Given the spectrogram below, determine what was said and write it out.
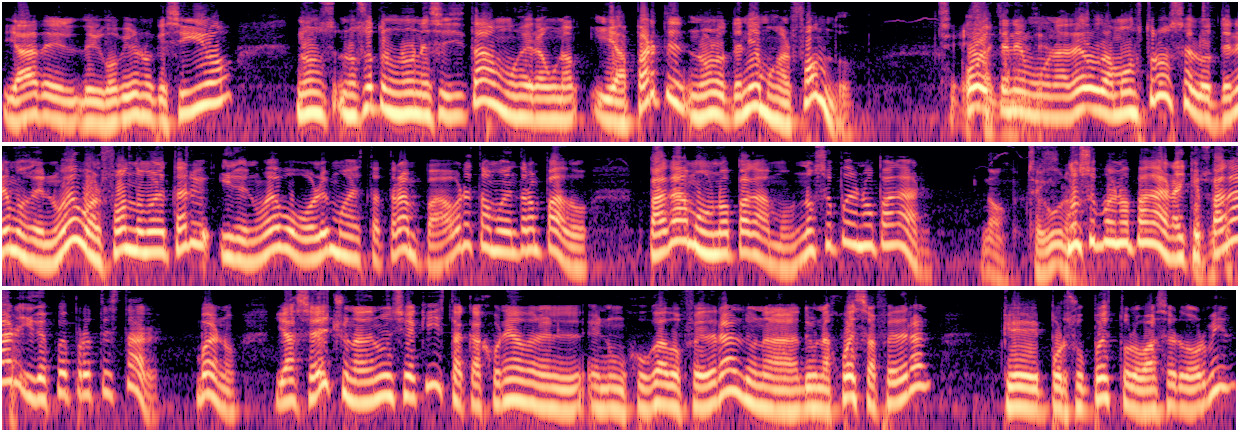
ya del, del gobierno que siguió nos, nosotros no necesitábamos, era una y aparte no lo teníamos al fondo. Sí, Hoy tenemos una deuda monstruosa, lo tenemos de nuevo al Fondo Monetario y de nuevo volvemos a esta trampa. Ahora estamos entrampados. ¿Pagamos o no pagamos? No se puede no pagar. No, seguro. No se puede no pagar, hay que pagar y después protestar. Bueno, ya se ha hecho una denuncia aquí, está cajoneado en, el, en un juzgado federal de una, de una jueza federal que por supuesto lo va a hacer dormir,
